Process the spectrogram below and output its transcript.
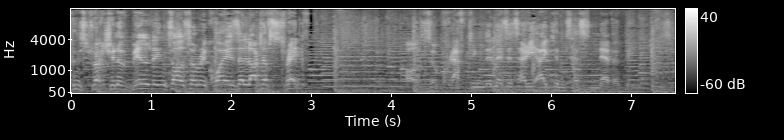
Construction of buildings also requires a lot of strength. Also, crafting the necessary items has never been easy.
